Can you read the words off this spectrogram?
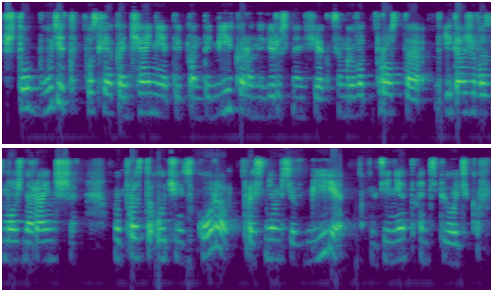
что будет после окончания этой пандемии коронавирусной инфекции. Мы вот просто, и даже, возможно, раньше, мы просто очень скоро проснемся в мире, где нет антибиотиков.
